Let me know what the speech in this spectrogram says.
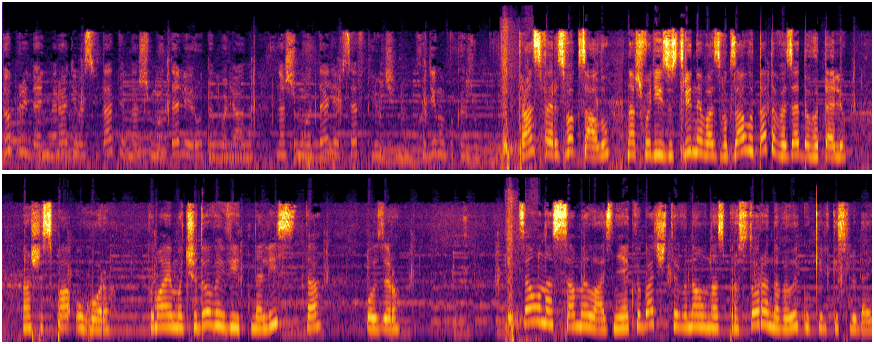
Добрий день, ми раді вас вітати в нашому готелі Рута Поляна. В нашому готелі все включено. Ходімо, покажу. Трансфер з вокзалу. Наш водій зустріне вас з вокзалу та довезе до готелю. Наше спа у горах. Маємо чудовий від на ліс та озеро. Це у нас саме лазня. Як ви бачите, вона у нас простора на велику кількість людей.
